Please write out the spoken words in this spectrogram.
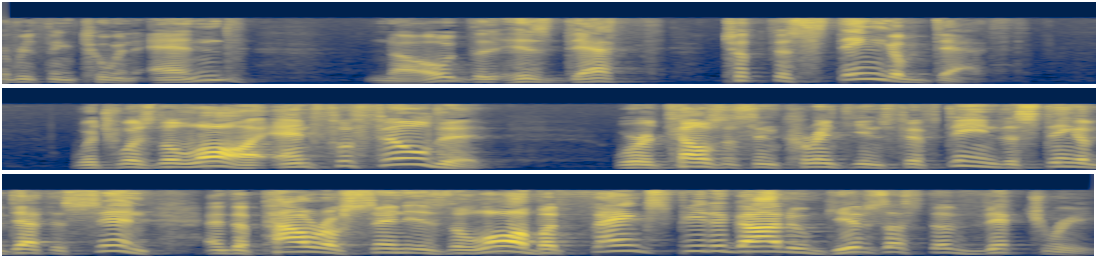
everything to an end. No, the, his death took the sting of death, which was the law, and fulfilled it. Where it tells us in Corinthians 15, the sting of death is sin, and the power of sin is the law. But thanks be to God who gives us the victory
